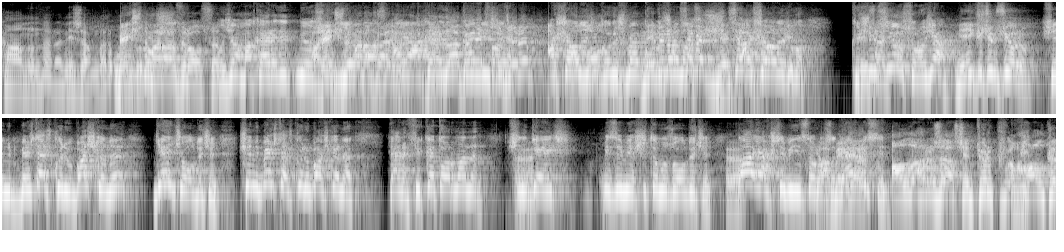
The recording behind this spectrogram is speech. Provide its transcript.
kanunlara, nizamlara 5 uygun numara hazır olsun. Hocam hakaret etmiyorsun. Beş numara hakaret. Hayır, hakaret Nerede hakaret etmiyorsun. var canım? Aşağılayıcı Allah- konuşma Ne konuşulmaz. münasebet, nesi Aşağılayıcı Küçümsüyorsun hocam. Neyi küçümsüyorum? Şimdi Beşiktaş Kulübü Başkanı genç olduğu için. Şimdi Beşiktaş Kulübü Başkanı yani Fikret Orman'ın şimdi genç bizim yaşıtımız olduğu için daha yaşlı bir insan Ya olsa der beyler, misin? Allah rızası için Türk halkı,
